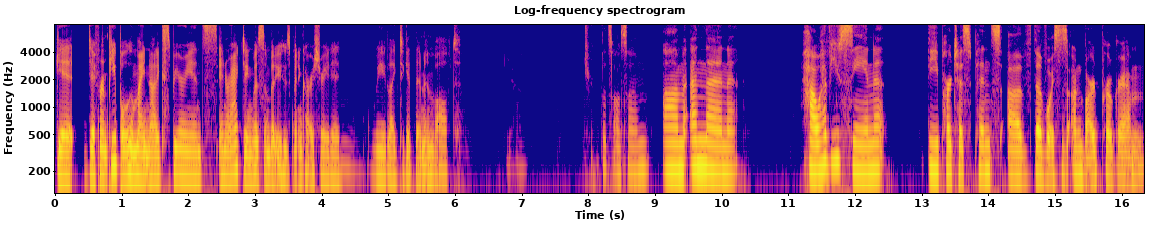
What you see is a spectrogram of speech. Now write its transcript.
get different people who might not experience interacting with somebody who's been incarcerated. We like to get them involved. That's awesome. Um, and then how have you seen the participants of the Voices Unbarred program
